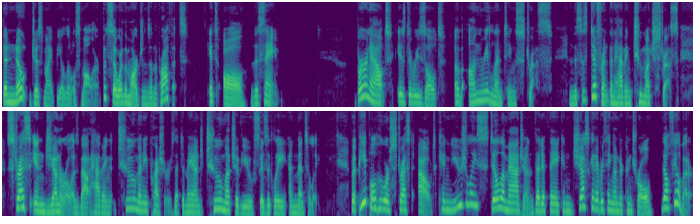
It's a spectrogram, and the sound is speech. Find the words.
The note just might be a little smaller, but so are the margins and the profits. It's all the same. Burnout is the result of unrelenting stress. And this is different than having too much stress. Stress in general is about having too many pressures that demand too much of you physically and mentally. But people who are stressed out can usually still imagine that if they can just get everything under control, they'll feel better.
